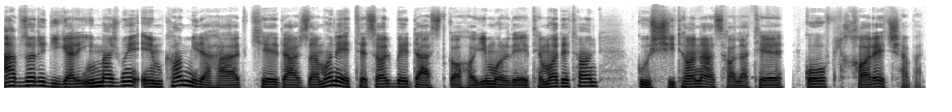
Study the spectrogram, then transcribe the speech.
ابزار دیگر این مجموعه امکان می دهد که در زمان اتصال به دستگاه های مورد اعتمادتان گوشیتان از حالت قفل خارج شود.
